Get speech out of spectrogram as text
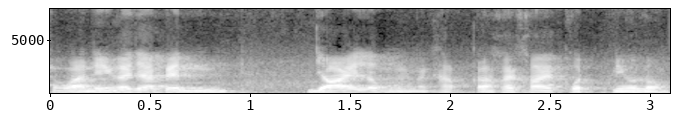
จังหวะนี้ก็จะเป็นย้อยลงนะครับ ก็ค่อย ๆ กดนิ้วลง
